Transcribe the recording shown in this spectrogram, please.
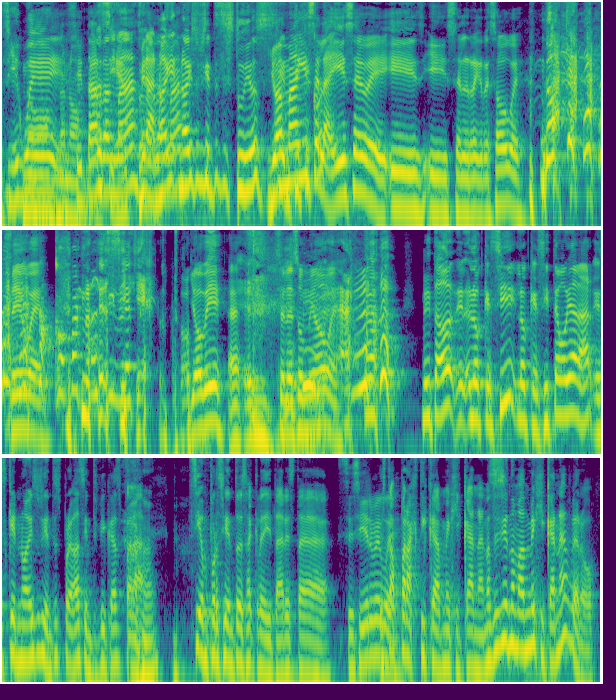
Sí, güey. No, no, no. Sí No tardan más. Mira, no hay, tardan no hay más. suficientes estudios. Yo a Maggie se la hice, güey, y, y se le regresó, güey. No, Sí, güey. ¿cómo es No es posible? cierto. Yo vi. eh, se le sumió, güey. Lo que sí, lo que sí te voy a dar es que no hay suficientes pruebas científicas para Ajá. 100% desacreditar esta, Sí sirve, güey. esta práctica mexicana. No sé si es nomás mexicana, pero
